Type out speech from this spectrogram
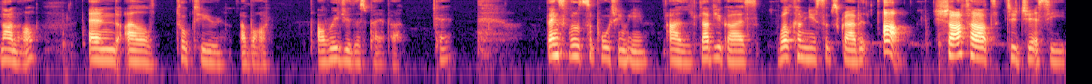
now, now, and I'll talk to you about, I'll read you this paper, okay? Thanks for supporting me. I love you guys. Welcome new subscribers. Ah, shout out to Jesse,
